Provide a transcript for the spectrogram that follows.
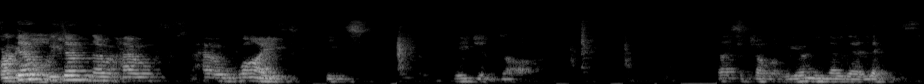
We don't, we particles. don't know how, how wide these regions are. That's the trouble, we only know their length.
